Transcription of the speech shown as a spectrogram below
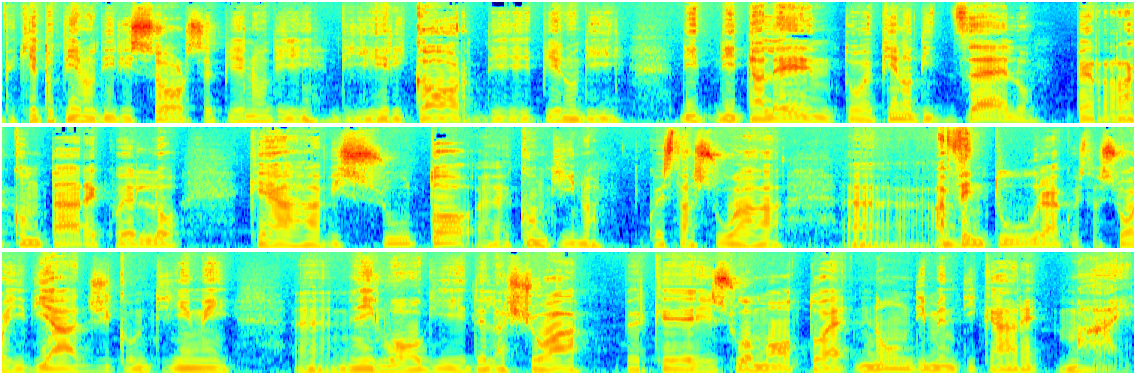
vecchietto pieno di risorse, pieno di, di ricordi, pieno di, di, di, talento e pieno di zelo per raccontare quello che ha vissuto, eh, continua questa sua avventura, questi suoi viaggi continui eh, nei luoghi della Shoah, perché il suo motto è non dimenticare mai.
